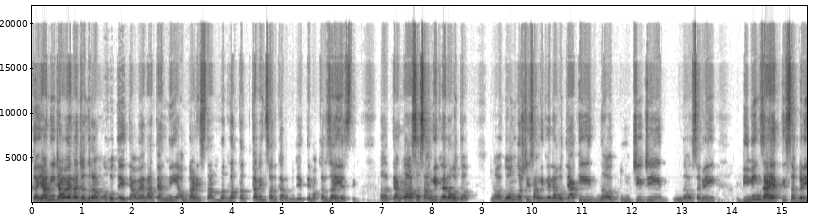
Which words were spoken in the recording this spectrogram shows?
कयानी ज्या वेळेला जनरल होते त्यावेळेला त्यांनी अफगाणिस्तान मधलं तत्कालीन सरकार म्हणजे तेव्हा कर्जाई असतील त्यांना असं सांगितलेलं होतं दोन गोष्टी सांगितलेल्या होत्या की तुमची जी सगळी डिलिंग्स आहेत ती सगळी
